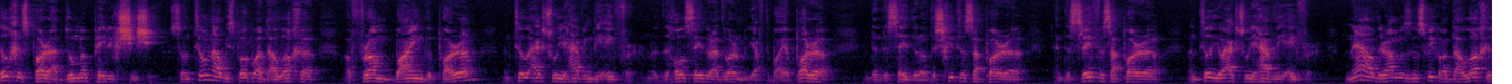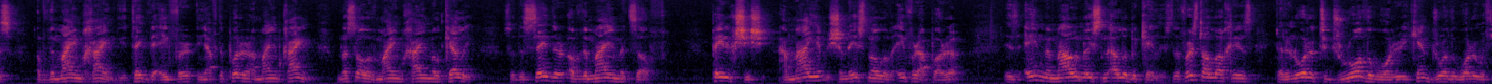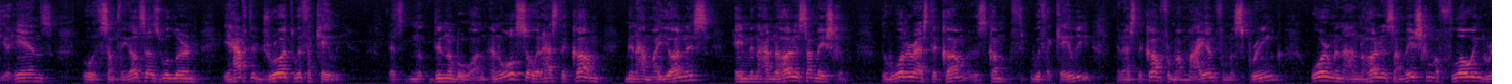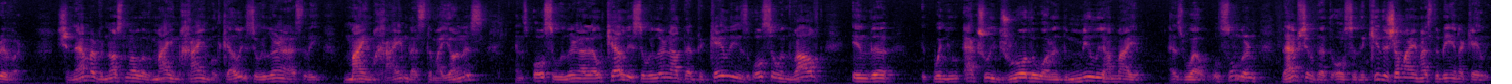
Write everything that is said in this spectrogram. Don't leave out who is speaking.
Speaker 1: Hilchis Para Aduma Perik Shishi. So until now we spoke about the halacha of from buying the para until actually having the afer. The whole Seder Advarim, you have to buy a para, and then the Seder of the Shchitas Apara, and the Sreifas Apara, until you actually have the afer. Now the Rambam is going to speak about the halachas of the Mayim Chaim. You take the afer and you have to put it on Mayim Chaim. Not all of Mayim Chaim El Kelly. So the Seder of the Mayim itself. Perik Shishi. Hamayim Shanesnol of Efer Apara is Ein Memalim Noisen Ela Bekelis. The first halach is that in order to draw the water, you can't draw the water with your hands or with something else, as we'll learn. You have to draw it with a keli. That's din number one. And also it has to come min hamayonis a min hanaharis hameshchem. The water has to come, it has come with a keli, it has to come from a mayan, from a spring, or min hanaharis hameshchem, a flowing river. V'nosnol of mayim chaim el keli, so we learn it has to be mayim chaim, that's the mayonis, and also we learn out el keli, so we learn out that the keli is also involved in the, when you actually draw the water, the mili hamayim as well. We'll soon learn the Hamshach that also the Kiddush HaMayim has to be in a Keli.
